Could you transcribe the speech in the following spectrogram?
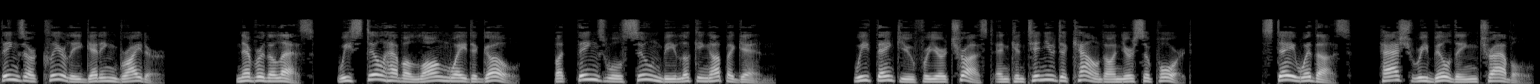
things are clearly getting brighter. Nevertheless, we still have a long way to go, but things will soon be looking up again. We thank you for your trust and continue to count on your support. Stay with us. Hash Rebuilding Travel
